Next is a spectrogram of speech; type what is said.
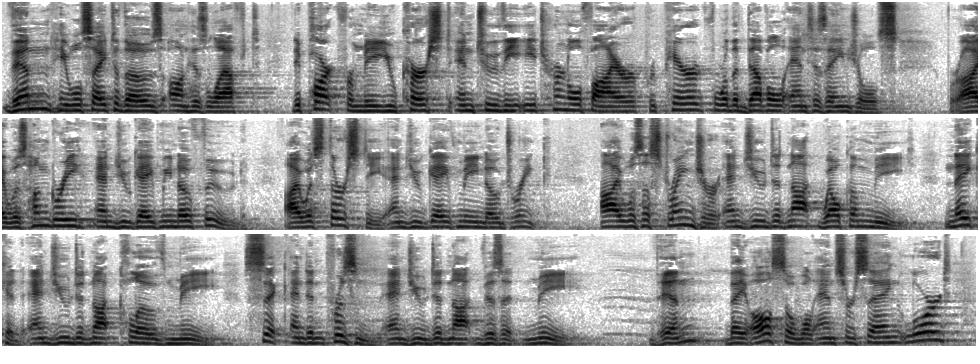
Then he will say to those on his left, Depart from me, you cursed, into the eternal fire prepared for the devil and his angels. For I was hungry, and you gave me no food. I was thirsty, and you gave me no drink. I was a stranger, and you did not welcome me. Naked, and you did not clothe me. Sick and in prison, and you did not visit me. Then they also will answer, saying, Lord,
